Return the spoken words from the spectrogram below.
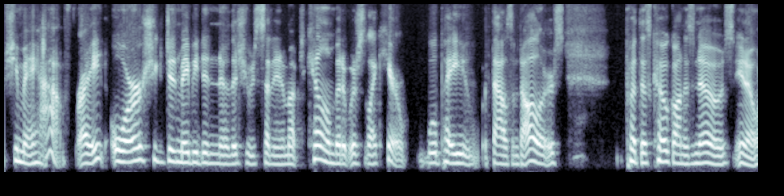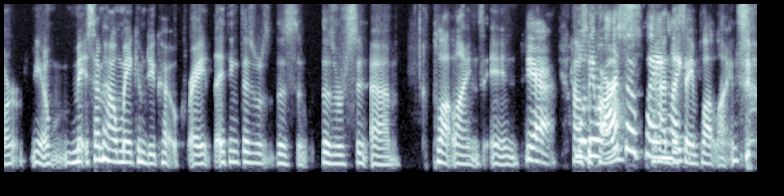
she may have, right? Or she did maybe didn't know that she was setting him up to kill him, but it was like, here, we'll pay you a thousand dollars put this coke on his nose, you know, or you know, ma- somehow make him do coke, right? I think this was this those were um, plot lines in Yeah. House Well, they were also playing, had like- the same plot lines.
